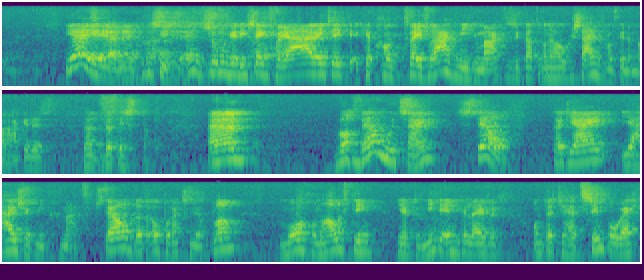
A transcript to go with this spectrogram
doen met dit. Ja, ja, ja, nee, precies. Hè. Sommigen die zeggen van ja, weet je, ik, ik heb gewoon twee vragen niet gemaakt, dus ik had er een hoger cijfer van kunnen maken. Dus dat, dat is het dan. Ehm, wat wel moet zijn, stel dat jij je huiswerk niet hebt gemaakt. Stel dat operationeel plan, morgen om half tien, je hebt het niet ingeleverd, omdat je het simpelweg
